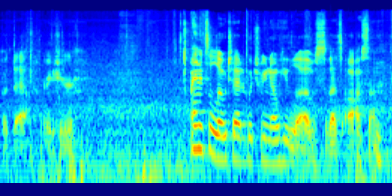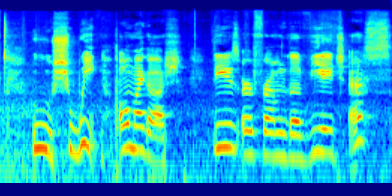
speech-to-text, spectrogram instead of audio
Put that right here. And it's a Lotad, which we know he loves, so that's awesome. Ooh, sweet. Oh my gosh. These are from the VHS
